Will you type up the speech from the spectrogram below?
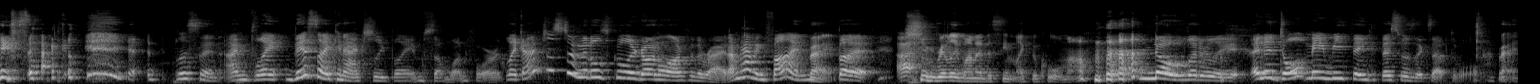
exactly. Listen, I'm blame. This I can actually blame someone for. Like I'm just a middle schooler going along for the ride. I'm having fun. Right. But I, She really wanted to seem like the cool mom. no, literally, an adult made me think this was acceptable. right.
